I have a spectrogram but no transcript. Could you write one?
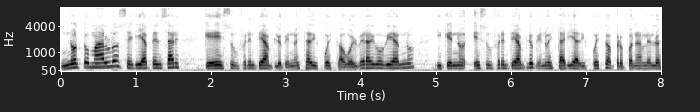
No tomarlo sería pensar que es un frente amplio que no está dispuesto a volver al gobierno y que no es un frente amplio que no estaría dispuesto a proponerle a la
